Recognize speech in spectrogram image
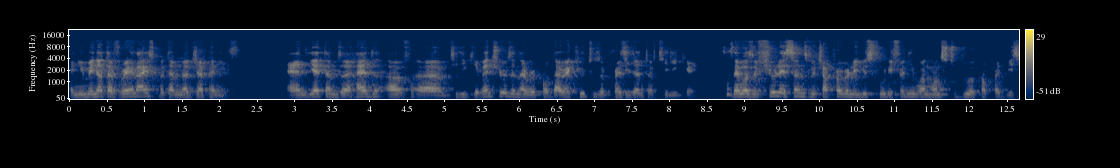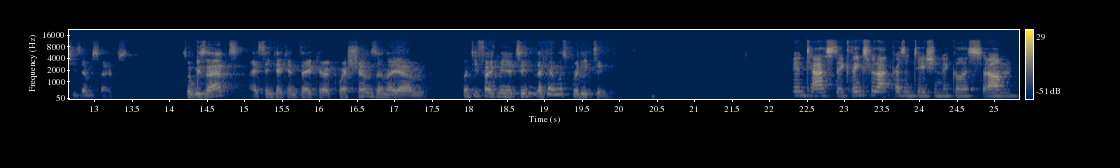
And you may not have realized, but I'm not Japanese. And yet I'm the head of um, TDK Ventures and I report directly to the president of TDK. So there was a few lessons which are probably useful if anyone wants to do a corporate VC themselves. So with that, I think I can take uh, questions and I am 25 minutes in like I was predicting. Fantastic. Thanks for that presentation, Nicolas. Um,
